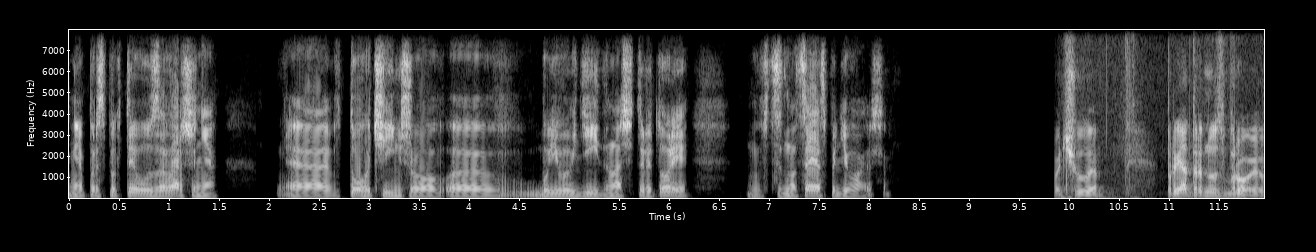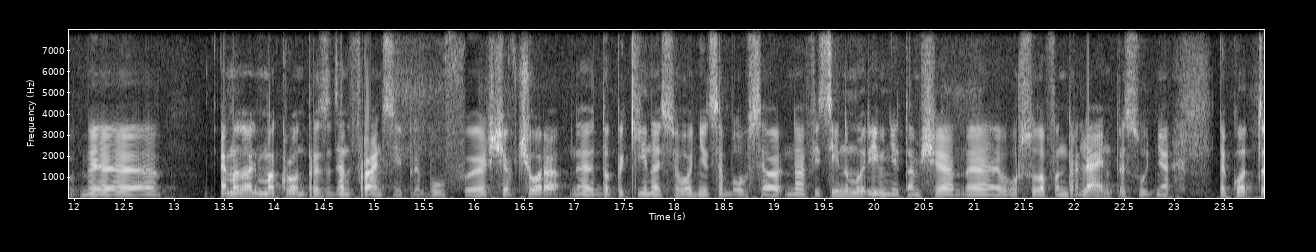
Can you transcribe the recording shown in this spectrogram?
е, перспективу завершення е, того чи іншого е, бойових дій на нашій території, на це я сподіваюся. Почули. Про ядерну зброю. Е, Еммануель Макрон, президент Франції, прибув е, ще вчора е, до Пекіна. Сьогодні це було все на офіційному рівні. Там ще е, Урсула фон дер Ляєн присутня. Так от,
